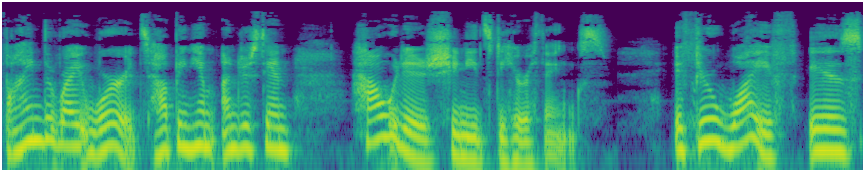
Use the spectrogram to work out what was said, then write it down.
find the right words, helping him understand how it is she needs to hear things. If your wife is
